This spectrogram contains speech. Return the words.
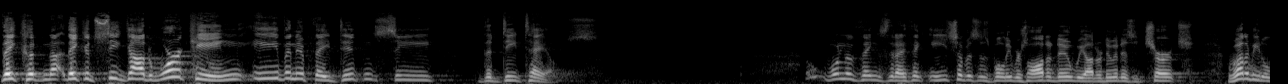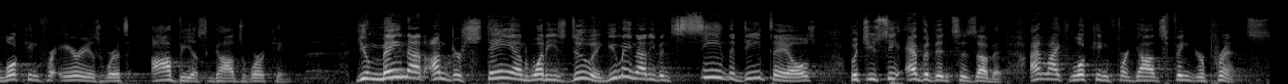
They could, not, they could see God working even if they didn't see the details. One of the things that I think each of us as believers ought to do, we ought to do it as a church, we ought to be looking for areas where it's obvious God's working. You may not understand what he's doing. You may not even see the details, but you see evidences of it. I like looking for God's fingerprints.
